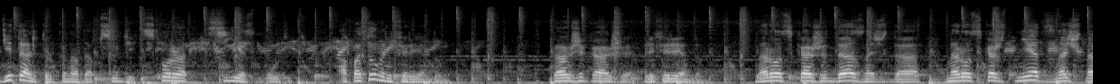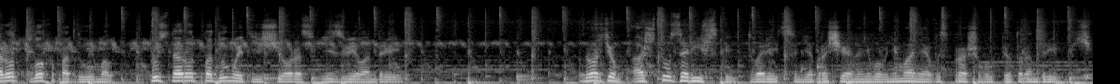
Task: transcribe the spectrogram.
Деталь только надо обсудить. Скоро съезд будет, а потом референдум. Как же, как же, референдум. Народ скажет «да», значит «да». Народ скажет «нет», значит народ плохо подумал. Пусть народ подумает еще раз, язвил Андрей. Ну, Артем, а что за Рижской творится, не обращая на него внимания, выспрашивал Петр Андреевич.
